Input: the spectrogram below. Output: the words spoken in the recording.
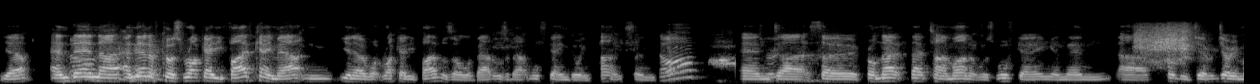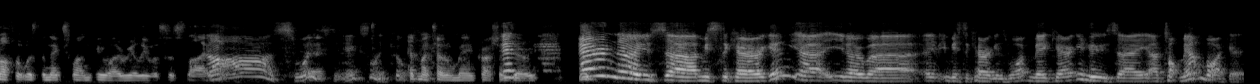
Yeah, and then Oh, uh, and then of course Rock '85 came out, and you know what Rock '85 was all about. It was about Wolfgang doing punks, and Oh, and uh, so from that that time on, it was Wolfgang, and then uh, probably Jerry, Jerry Moffatt was the next one who I really was just like oh, sweet, excellent, cool. had my total man crush on And- Jerry. Aaron knows uh, Mr. Carrigan, uh, you know, uh, Mr. Carrigan's wife, Meg Carrigan, who's a, uh top mountain biker.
